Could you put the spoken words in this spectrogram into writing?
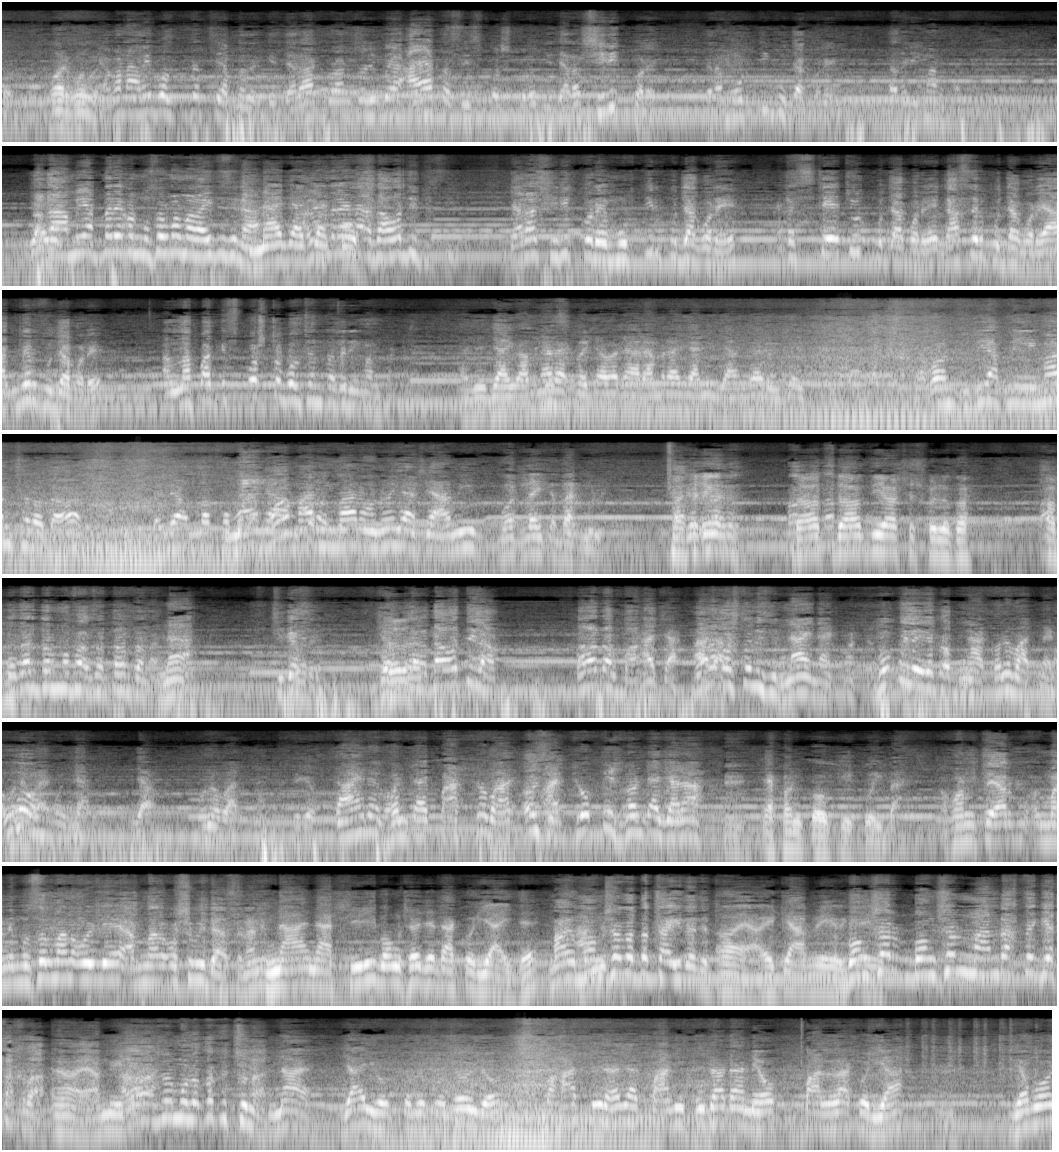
এখন আমি বলতে চাচ্ছি আপনাদেরকে যারা কোরআন শরীফে আয়াত আছে স্পষ্ট যে যারা শিরিক করে যারা মূর্তি পূজা করে তাদের ইমান থাকে। দাদা আমি আপনার এখন মুসলমান মারাইতেছি না। দিতেছি। যারা শিরিক করে মূর্তির পূজা করে একটা স্ট্যাচুর পূজা করে গাছের পূজা করে আগ্নের পূজা করে আল্লাহ পাক স্পষ্ট বলছেন তাদের ইমান থাকে আচ্ছা, যাই আপনারা কইতে পারেন আর আমরা জানি ওইটাই এখন যদি আপনি ইমান ছাড়া দেন তাহলে আল্লাহ না না আমার ইমান অনুযায়ী আছে আমি বদলাইতে পারব না। আচ্ছা ঠিক আছে। দাওয়াত দাওয়াত দিয়ে আসে শৈল কা ধর্ম পাল্টা না। না। ঠিক আছে? দাওয়াত দিলাম তারা আচ্ছা কষ্ট নিছিল নাই নাই ভোগ লেগে না কোনো বাত নাই কোনো আল্লাহ যা যা কোনো তাহলে ঘন্টায় পাঁচশো বার আর চব্বিশ ঘন্টায় যারা হ্যাঁ। এখন কৌ কি কইবা? এখন আর মানে মুসলমান হইলে আপনার অসুবিধা আছে না না? না সিঁড়ি বংশ যেটা করিয়া আইছে মানে বংশগত চাহিদা যেটা। হয়, ওইটা আমি বংশর বংশর মান রাখতে গিয়ে থাকরা। হ্যাঁ, আমি আসলে মূলত কিছু না। না যাই হোক তবে কোথাও হইল বাহাত্তর হাজার পানি ফুটাটা নেও পাল্লা করিয়া। যেমন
